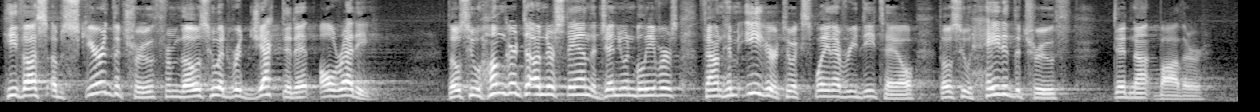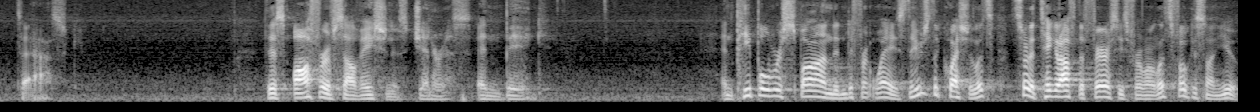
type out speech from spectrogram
he thus obscured the truth from those who had rejected it already. Those who hungered to understand, the genuine believers, found him eager to explain every detail. Those who hated the truth did not bother to ask. This offer of salvation is generous and big. And people respond in different ways. Here's the question let's sort of take it off the Pharisees for a moment. Let's focus on you.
